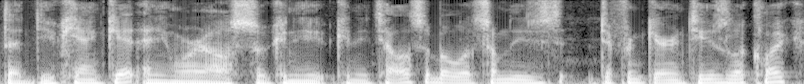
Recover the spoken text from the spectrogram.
that you can't get anywhere else. So can you can you tell us about what some of these different guarantees look like?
